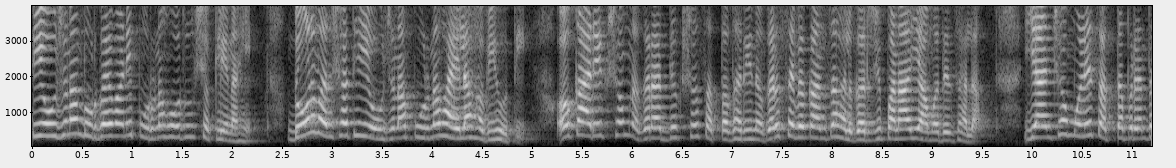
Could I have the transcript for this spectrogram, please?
ती योजना दुर्दैवाने पूर्ण होऊ शकली नाही. दोन वर्षात ही योजना पूर्ण व्हायला हवी होती. अकार्यक्षम नगराध्यक्ष सत्ताधारी नगरसेवकांचा हलगर्जीपणा यामध्ये झाला. यांच्यामुळेच आतापर्यंत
